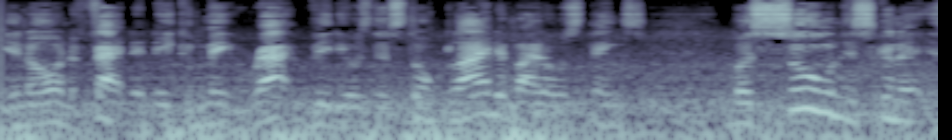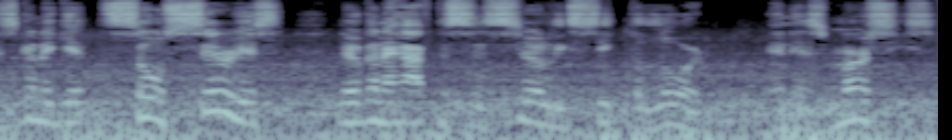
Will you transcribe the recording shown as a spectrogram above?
you know and the fact that they can make rap videos they're still blinded by those things but soon it's gonna it's gonna get so serious they're gonna have to sincerely seek the lord and his mercies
